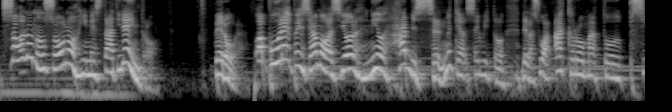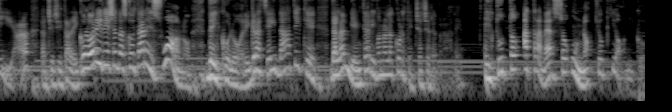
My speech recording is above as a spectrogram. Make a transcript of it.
Solo non sono innestati dentro. Per ora. Oppure pensiamo al signor Neil Harbison, che a seguito della sua acromatopsia, la cecità dei colori, riesce ad ascoltare il suono dei colori grazie ai dati che dall'ambiente arrivano alla corteccia cerebrale. Il tutto attraverso un occhio pionico.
